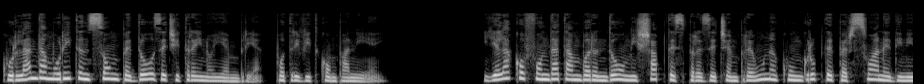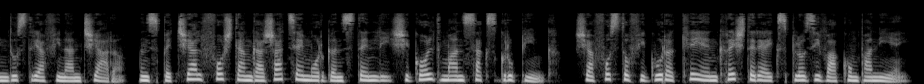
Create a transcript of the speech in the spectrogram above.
Curland a murit în somn pe 23 noiembrie, potrivit companiei. El a cofondat Amber în 2017 împreună cu un grup de persoane din industria financiară, în special foști angajați ai Morgan Stanley și Goldman Sachs Group Inc., și a fost o figură cheie în creșterea explozivă a companiei,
